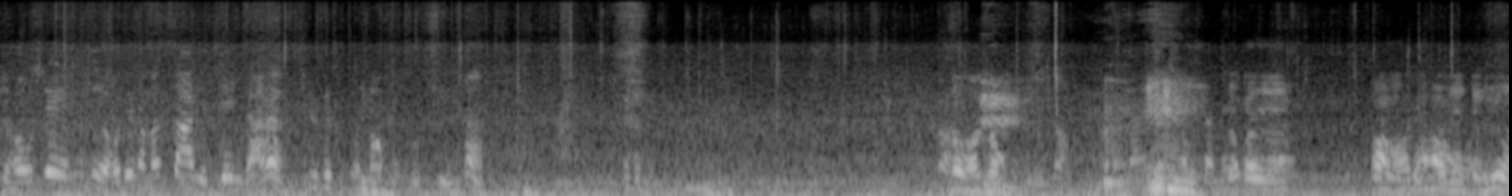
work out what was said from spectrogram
thì hậu trên cái điều hậu trên là massage thì trên đã rồi. Còn nó cũng cũng chỉ. Gõ không? Đó cái có có hậu này tỉnh rồi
